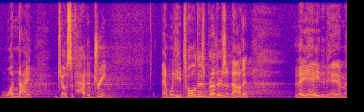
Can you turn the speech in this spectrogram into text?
One night, Joseph had a dream. And when he told his brothers about it, they hated him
